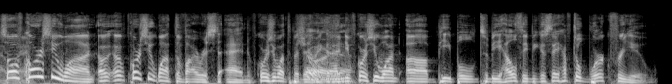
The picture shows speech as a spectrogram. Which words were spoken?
So of course you want, uh, of course you want the virus to end. Of course you want the pandemic Sure, to end. yeah. Of course you want uh, people to be healthy because they have to work for you.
